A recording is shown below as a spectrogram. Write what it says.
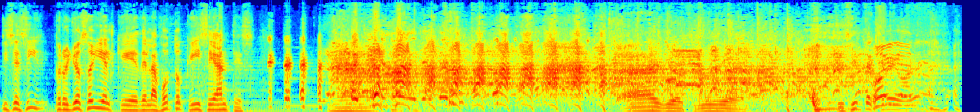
Dice, sí, pero yo soy el que de la foto que hice antes. Ay, Dios mío. Y sí te Oigan. creo, ¿eh?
